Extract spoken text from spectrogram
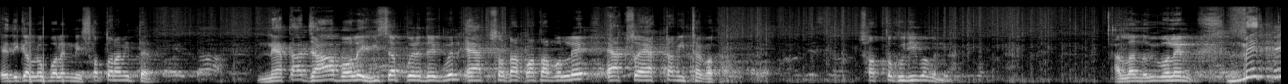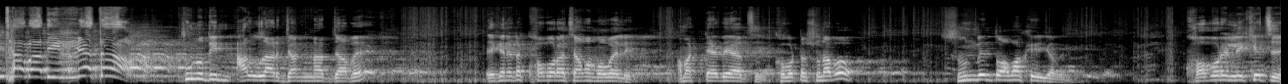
এদিকের লোক বলেননি, সত্য না মিথ্যা? নেতা যা বলে হিসাব করে দেখবেন, একশোটা কথা বললে একশো একটা মিথ্যা কথা। সত্য খুঁজেই পাবেন না। আল্লাহ নবী বলেন, মিথ্যাবাদী নেতা! কোনোদিন আল্লাহর জান্নাত যাবে। এখানে একটা খবর আছে আমার মোবাইলে আমার ট্যাবে আছে। খবরটা শোনাবো? শুনবেন তো অবাক হয়ে যাবেন। খবরে লিখেছে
